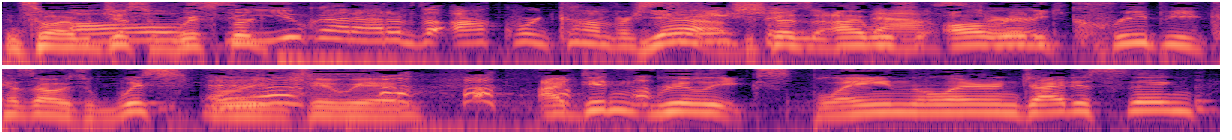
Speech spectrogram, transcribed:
And so I would just oh, whisper. so you got out of the awkward conversation. yeah, because I was bastard. already creepy because I was whispering to him. I didn't really explain the laryngitis thing.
